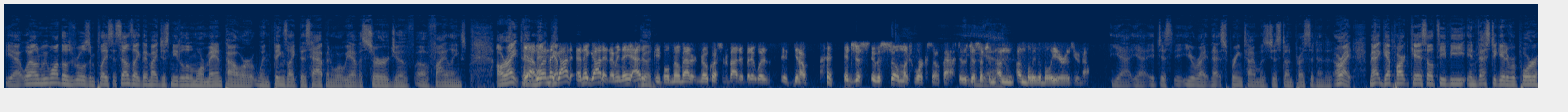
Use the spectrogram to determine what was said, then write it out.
Yeah, well, and we want those rules in place. It sounds like they might just need a little more manpower when things like this happen, where we have a surge of, of filings. All right. Uh, yeah, uh, well, and they yep. got it, and they got it. I mean, they added Good. people, no matter, no question about it. But it was, it, you know, it just it was so much work so fast. It was just such yeah. an un- unbelievable year, as you know. Yeah, yeah. It just, it, you're right. That springtime was just unprecedented. All right. Matt Gephardt, KSL TV investigative reporter.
